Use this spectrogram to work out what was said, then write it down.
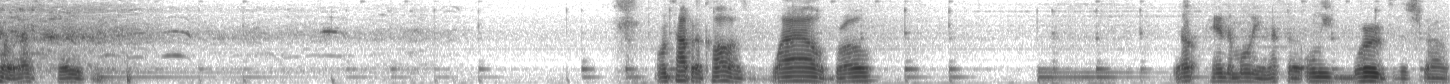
Yo, that's crazy. On top of the cars. Wow, bro. Yep, pandemonium. That's the only word to describe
